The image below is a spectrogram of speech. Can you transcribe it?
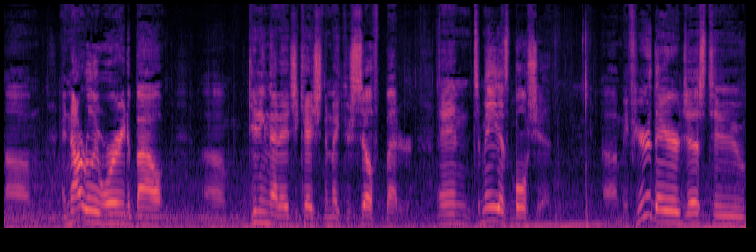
um, and not really worried about um, getting that education to make yourself better. And to me, it's bullshit. Um, if you're there just to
